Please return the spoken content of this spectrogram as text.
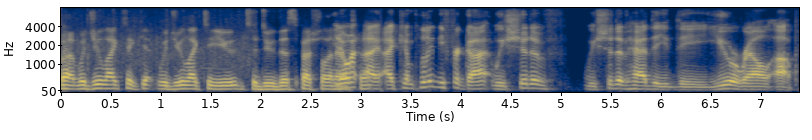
Uh, would you like to get? Would you like to you to do this special You know what? announcement? I, I completely forgot. We should have we should have had the the URL up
